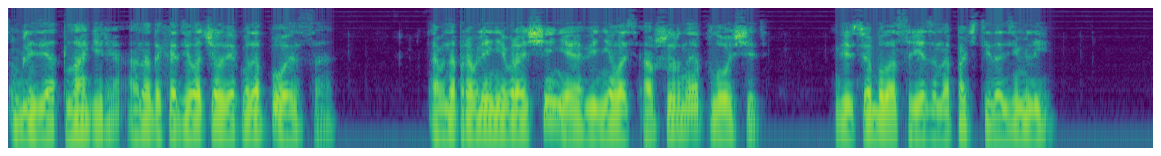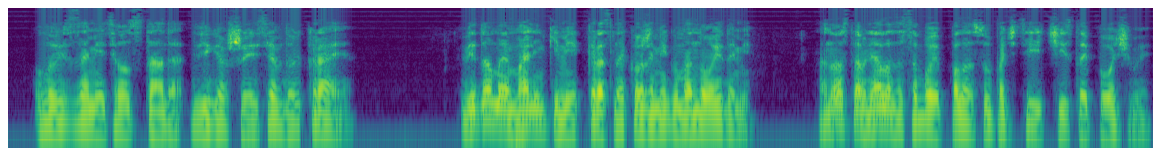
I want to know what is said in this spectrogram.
Вблизи от лагеря она доходила человеку до пояса, а в направлении вращения виднелась обширная площадь, где все было срезано почти до земли. Луис заметил стадо, двигавшееся вдоль края. Ведомое маленькими краснокожими гуманоидами, оно оставляло за собой полосу почти чистой почвы.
